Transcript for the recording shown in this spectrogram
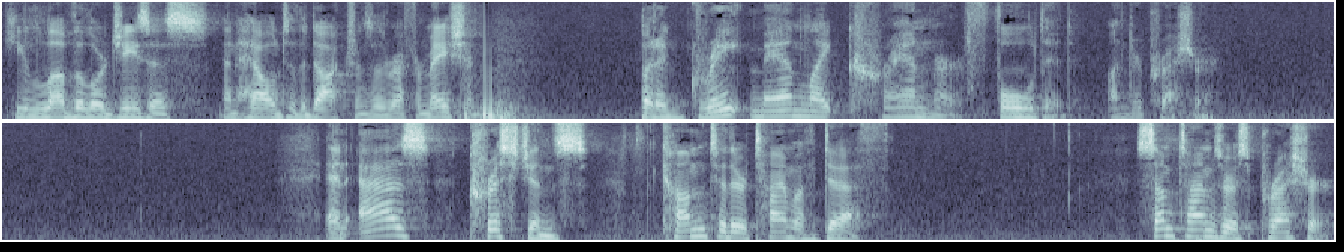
he loved the Lord Jesus and held to the doctrines of the Reformation. But a great man like Cranmer folded under pressure. And as Christians come to their time of death, sometimes there's pressure.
